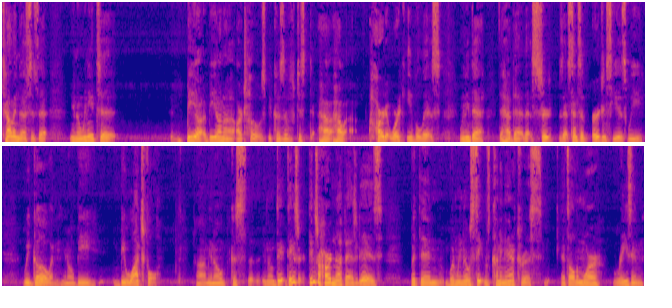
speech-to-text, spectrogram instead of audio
telling us is that you know we need to be be on our toes because of just how how hard at work evil is. We need to to have that that that sense of urgency as we we go and you know be be watchful. Um, you know, because you know days are, things are hard enough as it is, but then when we know Satan's coming after us, it's all the more reason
